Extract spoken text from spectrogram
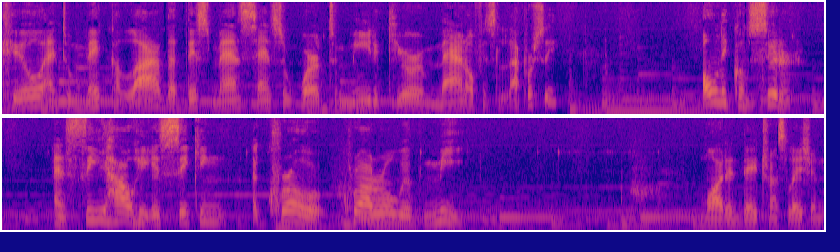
kill and to make alive that this man sends a word to me to cure a man of his leprosy? Only consider and see how he is seeking a quarrel with me. Modern day translation,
